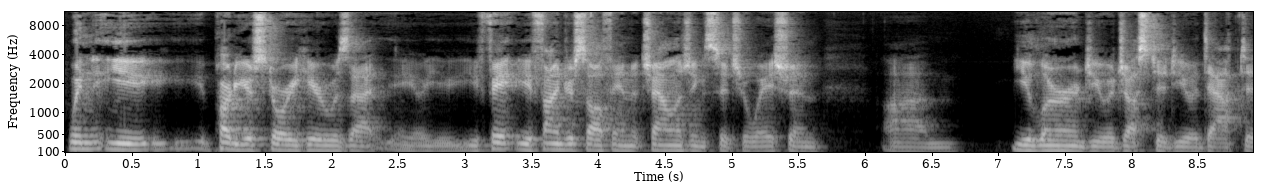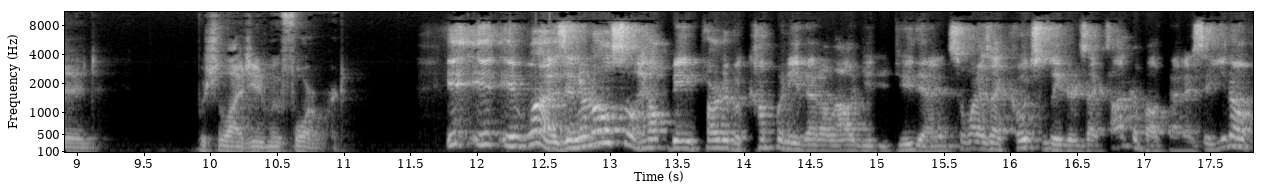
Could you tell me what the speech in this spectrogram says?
when you part of your story here was that you know you you, fa- you find yourself in a challenging situation, um, you learned, you adjusted, you adapted, which allowed you to move forward. It, it, it, was. And it also helped being part of a company that allowed you to do that. And so when as I coach leaders, I talk about that. I say, you know,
